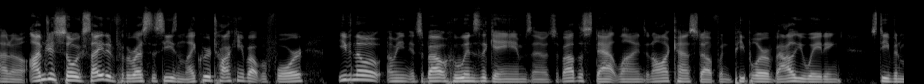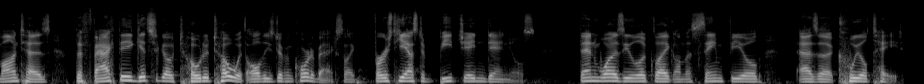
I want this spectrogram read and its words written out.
I don't know. I'm just so excited for the rest of the season. Like we were talking about before, even though I mean it's about who wins the games and it's about the stat lines and all that kind of stuff. When people are evaluating Steven Montez, the fact that he gets to go toe to toe with all these different quarterbacks. Like first he has to beat Jayden Daniels. Then what does he look like on the same field as uh, Khalil Tate?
